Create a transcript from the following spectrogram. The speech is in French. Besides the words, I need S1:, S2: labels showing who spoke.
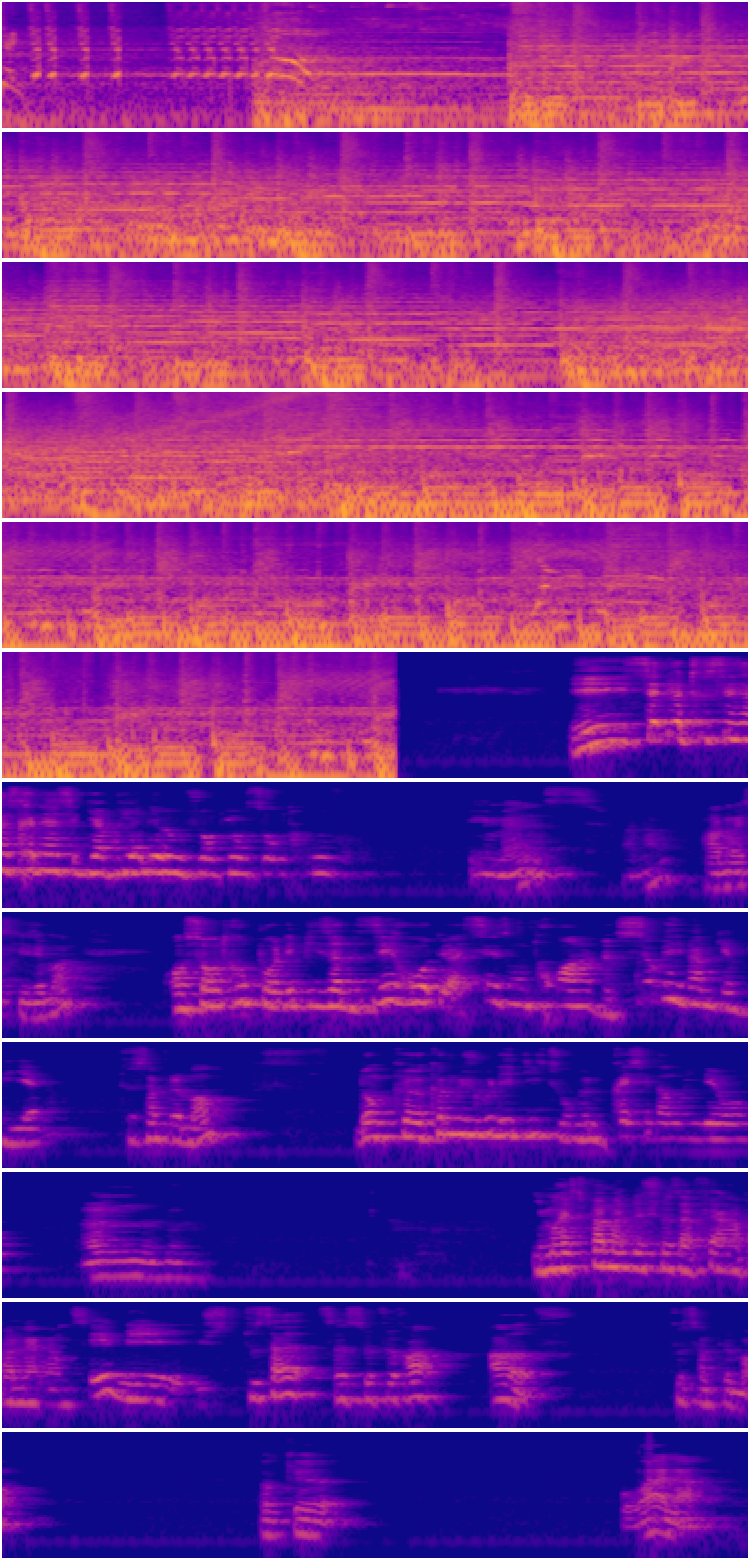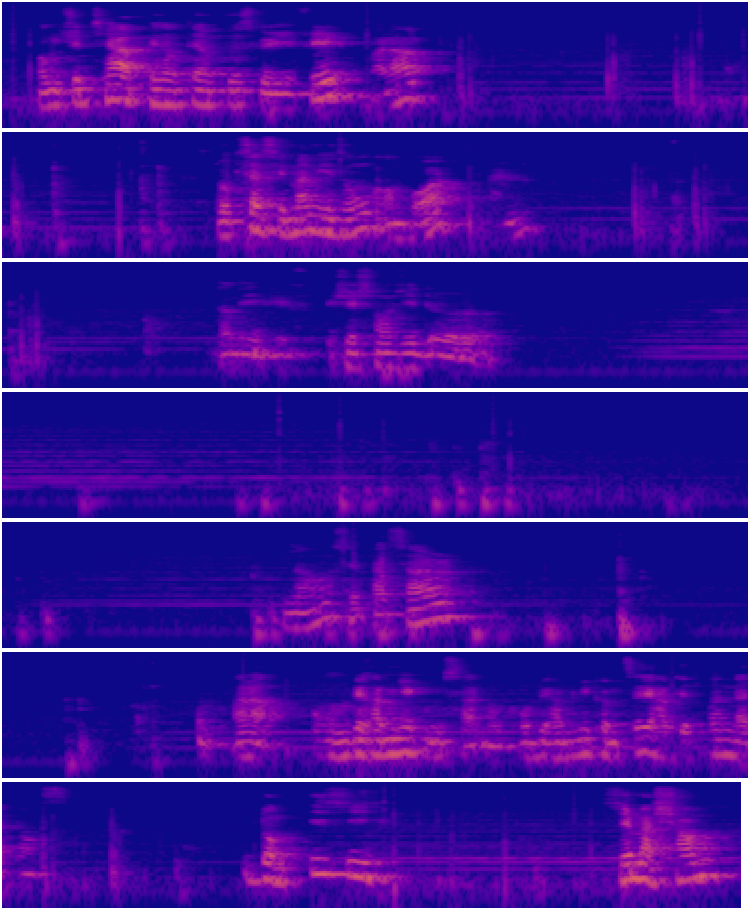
S1: Et c'est Gabriel et aujourd'hui on se retrouve. Immense, voilà, pardon, excusez-moi. On se retrouve pour l'épisode 0 de la saison 3 de Survival Gabriel, tout simplement. Donc, euh, comme je vous l'ai dit sur une précédente vidéo, euh, il me reste pas mal de choses à faire avant de la mais tout ça, ça se fera en off, tout simplement. Donc, euh, voilà. Donc je tiens à présenter un peu ce que j'ai fait. Voilà. Donc ça c'est ma maison en bois. Attendez, j'ai changé de... Non, c'est pas ça. Voilà on verra mieux comme ça. Donc on verra mieux comme ça, il y aura peut-être moins de latence. Donc ici, j'ai ma chambre.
